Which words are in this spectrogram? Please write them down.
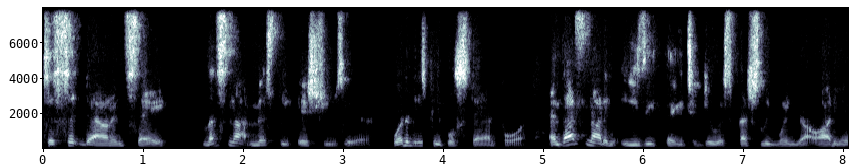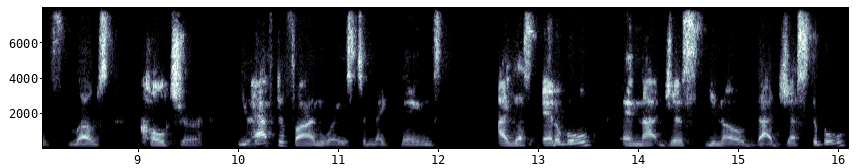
to sit down and say, let's not miss the issues here. What do these people stand for? And that's not an easy thing to do, especially when your audience loves culture. You have to find ways to make things, I guess, edible and not just, you know, digestible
